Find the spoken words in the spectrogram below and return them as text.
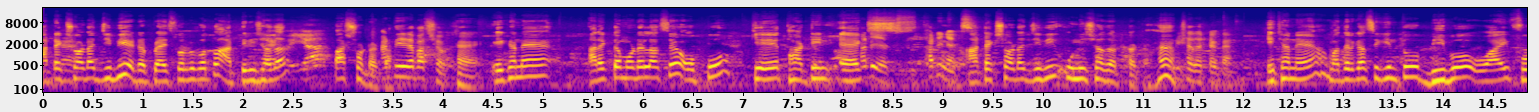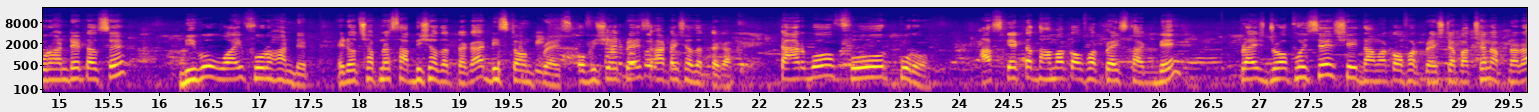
আট একশো আঠাশ জিবি এটার প্রাইস পড়বে কত? আটত্রিশ হাজার পাঁচশো টাকা। পাঁচশো। হ্যাঁ এখানে আরেকটা মডেল আছে Oppo K thirteen X thirteen X আট একশো আঠাশ জিবি উনিশ হাজার টাকা হ্যাঁ। উনিশ হাজার টাকা। এখানে আমাদের কাছে কিন্তু ভিভো ওয়াই ফোর হান্ড্রেড আছে। ভিভো ওয়াই ফোর হান্ড্রেড এটা হচ্ছে আপনার ছাব্বিশ হাজার টাকা ডিসকাউন্ট প্রাইস অফিসিয়াল প্রাইস আঠাশ হাজার টাকা। টার্বো ফোর প্রো আজকে একটা ধামাকা অফার প্রাইস থাকবে। প্রাইস ড্রপ হয়েছে, সেই ধামাকা অফার প্রাইসটা পাচ্ছেন আপনারা।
